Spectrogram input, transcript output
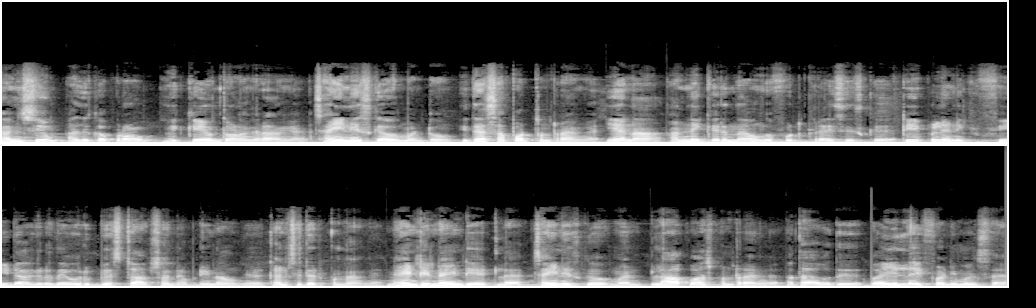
கன்சியூம் அதுக்கப்புறம் விற்கையும் தொடங்குறாங்க. சைனீஸ் கவர்மெண்ட்டும் இதை சப்போர்ட் பண்றாங்க. ஏன்னா அன்னைக்கு இருந்த அவங்க ஃபுட் கிரைசிஸ்க்கு பீப்புள் இன்னைக்கு ஃபீட் ஆகுறதே ஒரு பெஸ்ட் ஆப்ஷன் அப்படின்னு அவங்க கன்சிடர் பண்ணாங்க. நைன்டீன் நைன்டி எயிட்ல சைனீஸ் கவர்மெண்ட் லா பாஸ் பண்றாங்க. அதாவது வைல்ட் லைஃப் அனிமல்ஸை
